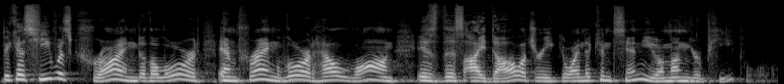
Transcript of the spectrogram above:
because he was crying to the Lord and praying, Lord, how long is this idolatry going to continue among your people?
